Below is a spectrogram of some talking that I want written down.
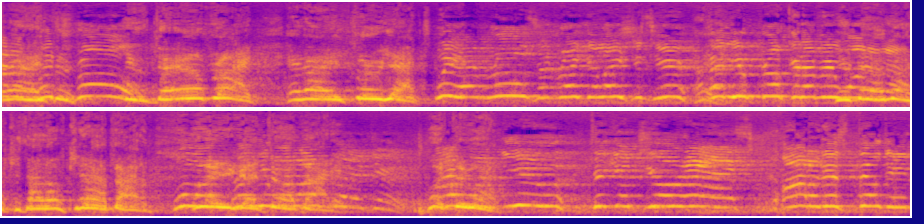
out I of ain't through. control. You damn right, and I ain't through yet. We have rules and regulations here, and you've broken every You one of them. them. right, because I don't care about them. Well, what are you going to do about I'm it? do. What I do want I- you to get your ass out of this building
